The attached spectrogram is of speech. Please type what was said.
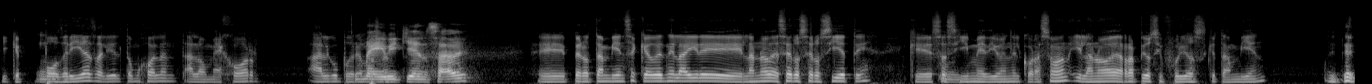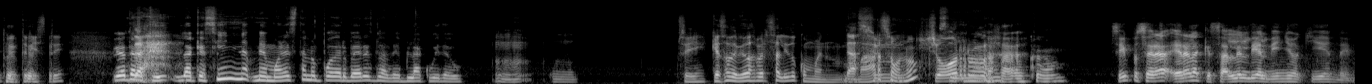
y que podría salir el Tom Holland, a lo mejor algo podría pasar. Maybe, quién sabe. Eh, pero también se quedó en el aire la nueva de 007, que esa sí Mm. me dio en el corazón, y la nueva de Rápidos y Furiosos, que también. Estoy triste. Fíjate, la que, la que sí me molesta no poder ver es la de Black Widow. Mm. Sí, que esa debió haber salido como en Hace marzo, un ¿no? Chorro. Sí, Ajá. creo. Sí, pues era, era la que sale el Día del Niño aquí en, en,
